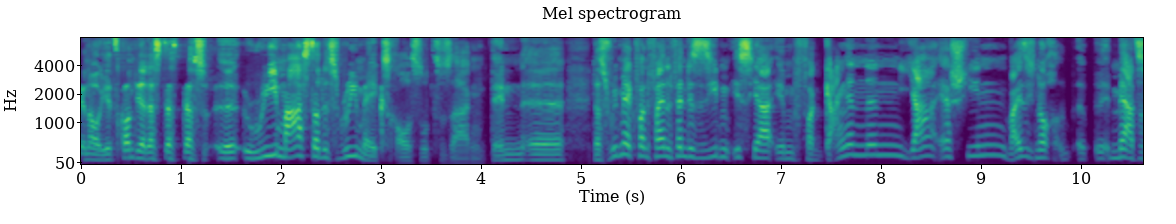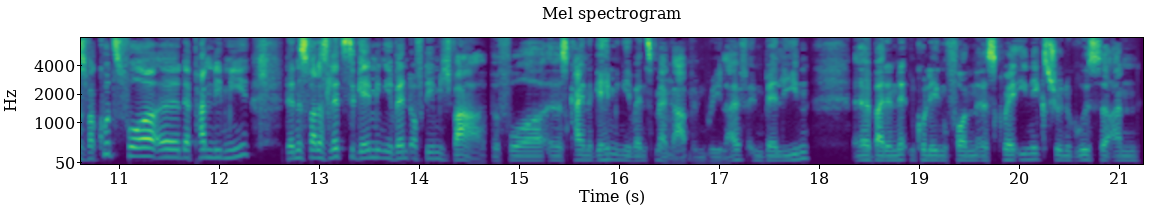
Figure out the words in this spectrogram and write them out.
Genau, jetzt kommt ja das, das, das äh, Remaster des Remakes raus sozusagen. Denn äh, das Remake von Final Fantasy VII ist ja im vergangenen Jahr erschienen, weiß ich noch, äh, im März. Es war kurz vor äh, der Pandemie, denn es war das letzte Gaming-Event, auf dem ich war, bevor äh, es keine Gaming-Events mehr Mhm. gab im Real Life in Berlin äh, bei den netten Kollegen von äh, Square Enix. Schöne Grüße an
